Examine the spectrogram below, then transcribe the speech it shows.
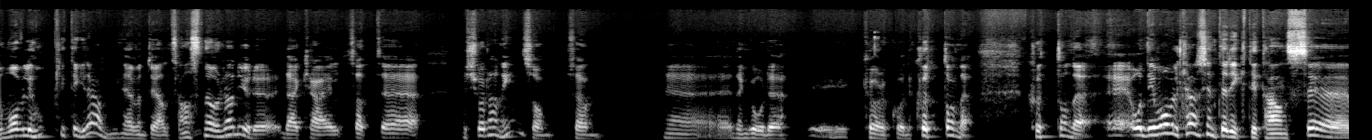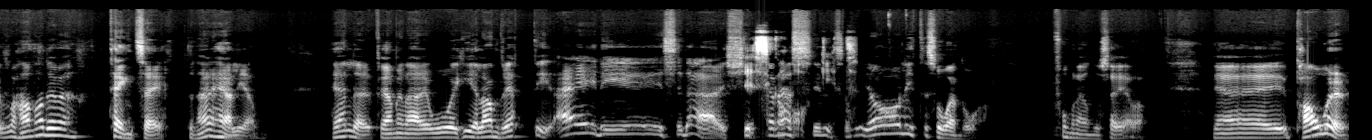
de var väl ihop lite grann eventuellt, så han snurrade ju det, där Kyle. Så att eh, då körde han in som sen eh, den gode Kirkwood, 17. 17. Eh, och det var väl kanske inte riktigt hans, eh, vad han hade tänkt sig den här helgen. Heller, för jag menar, och hela Andretti, nej det är sådär. Det liksom. Ja, lite så ändå. Får man ändå säga. Va? Eh, Power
